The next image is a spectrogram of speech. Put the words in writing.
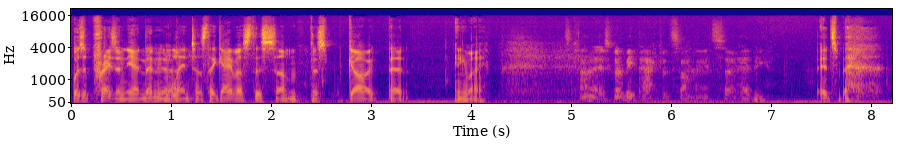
was a present, yeah. They didn't lent us. They gave us this um this goat that. Anyway, It's kind of. It's got to be packed with something. It's so heavy. it's.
